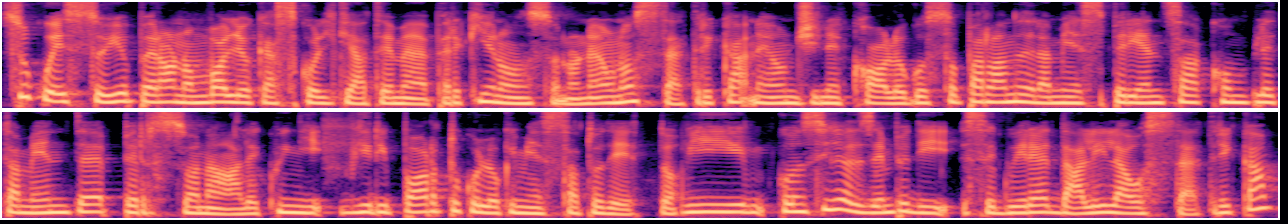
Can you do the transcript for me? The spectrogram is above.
Su questo io però non voglio che ascoltiate me perché io non sono né un'ostetrica né un ginecologo, sto parlando della mia esperienza completamente personale, quindi vi riporto quello che mi è stato detto. Vi consiglio ad esempio di seguire Dalila Ostetrica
